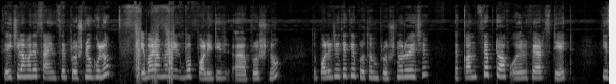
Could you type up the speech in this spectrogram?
তো এই ছিল আমাদের সায়েন্সের প্রশ্নগুলো। এবার আমরা দেখব পলিটির প্রশ্ন। তো পলিটি থেকে প্রথম প্রশ্ন রয়েছে the concept of welfare state is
